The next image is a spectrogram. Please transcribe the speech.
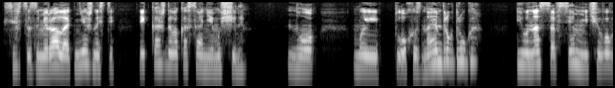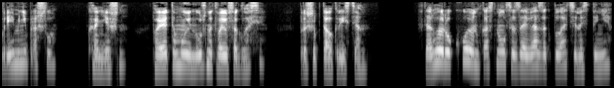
Сердце замирало от нежности и каждого касания мужчины. «Но мы плохо знаем друг друга, и у нас совсем ничего времени прошло. «Конечно. Поэтому и нужно твое согласие», — прошептал Кристиан. Второй рукой он коснулся завязок платья на стене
